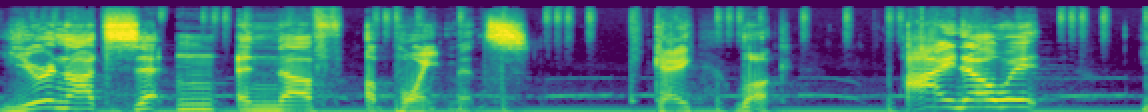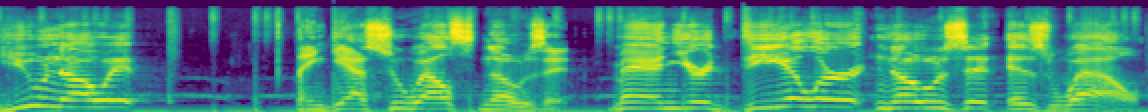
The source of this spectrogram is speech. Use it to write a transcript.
You're not setting enough appointments. Okay? Look, I know it. You know it. And guess who else knows it? Man, your dealer knows it as well.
